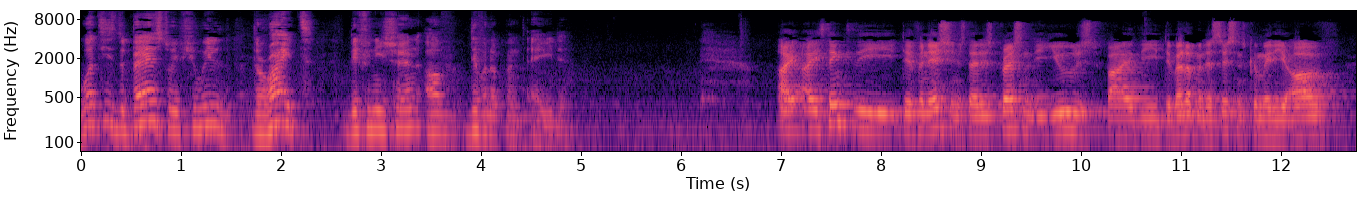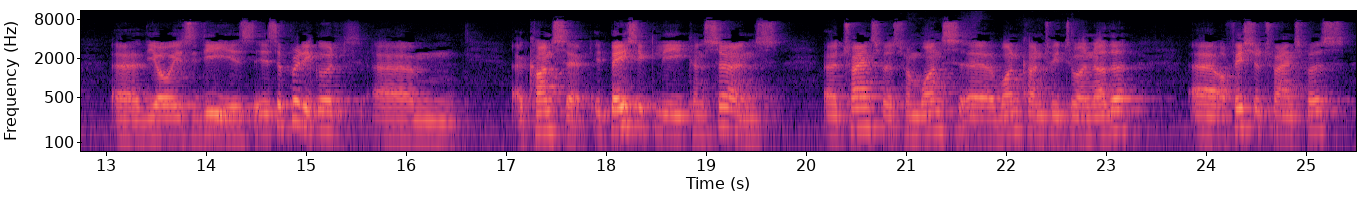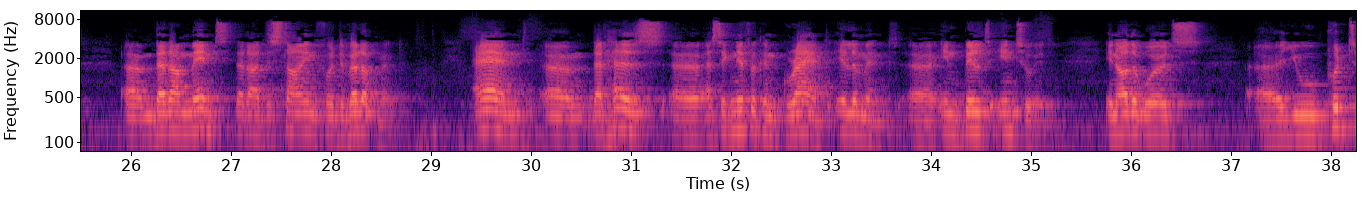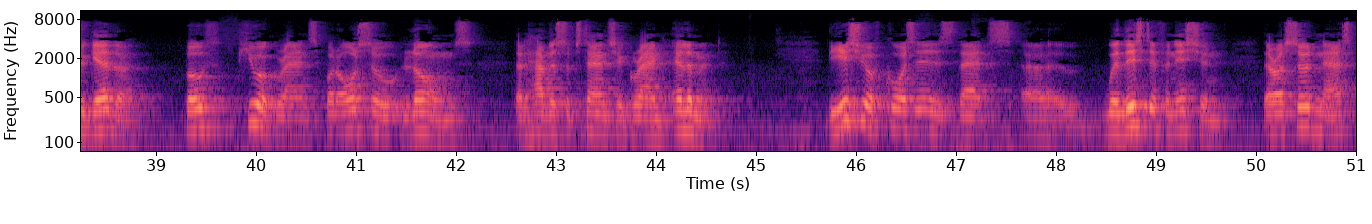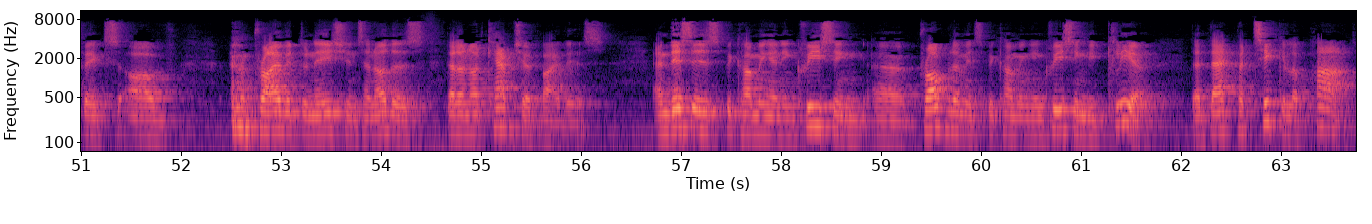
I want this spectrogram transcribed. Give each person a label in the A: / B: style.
A: what is the best, or if you will, the right definition of development aid?
B: I, I, think the definitions that is presently used by the Development Assistance Committee of uh, the OECD is, is a pretty good um, concept. It basically concerns uh, transfers from one, uh, one country to another, uh, official transfers um, that are meant, that are destined for development, and um, that has uh, a significant grant element uh, inbuilt into it. In other words, uh, you put together both pure grants but also loans that have a substantial grant element. The issue, of course, is that uh, with this definition, there are certain aspects of private donations and others that are not captured by this. And this is becoming an increasing uh, problem. It's becoming increasingly clear that that particular part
